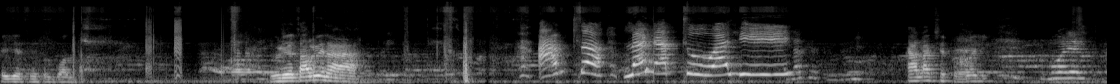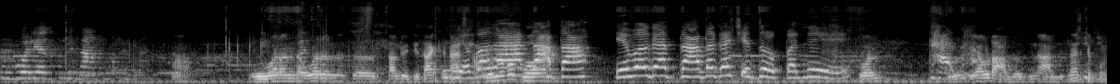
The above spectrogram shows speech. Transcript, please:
काही येत नाही तुला बोलता. व्हिडिओ चालू आहे ना? आमचं. का ठेवली बोलेल तू बोलेल हा. हे वरण वरण चालू आहे ते ना. हे बघा नको फोन. दादा हे बघा दादा कसे झोपले. फोन. एवढा आलो आलो नसते फोन.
